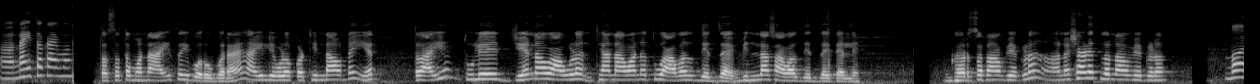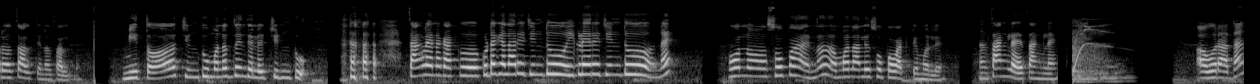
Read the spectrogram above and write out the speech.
नाही तर काय मग? तसं तर म्हणा आईचंही बरोबर आहे. आईला एवढं कठीण नाव नाही येत तर आई तुले जे नाव आवडन त्या नावानं तू आवाज देत जाय. बिंदास आवाज देत जाय त्याला. घरचं नाव वेगळं आणि शाळेतलं नाव वेगळं. बरं चालते ना चालते मी तर चिंटू म्हणत जाईन त्याला चिंटू. चांगलं आहे ना काकू? कुठे गेला रे चिंटू? इकडे रे चिंटू. नाही? हो ना सोपं आहे ना. मनाले सोपं वाटते मला. चांगलं आहे चांगलं आहे अहो राधा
